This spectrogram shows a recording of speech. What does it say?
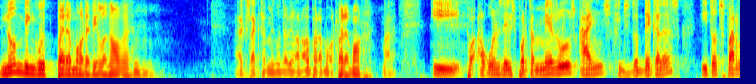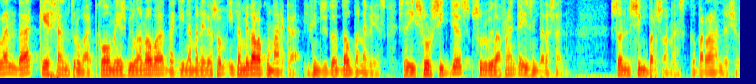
No han vingut per amor a Vilanova, Mm. Exacte, han vingut a Vilanova per amor. per amor. Vale. I po- alguns d'ells porten mesos, anys, fins i tot dècades, i tots parlen de què s'han trobat, com és Vilanova, de quina manera som, i també de la comarca, i fins i tot del Penedès. És a dir, surt Sitges, surt Vilafranca i és interessant. Són cinc persones que parlaran d'això.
